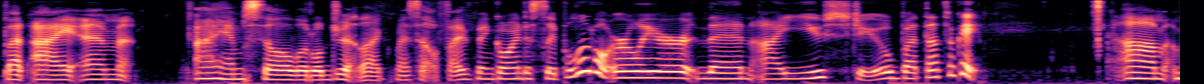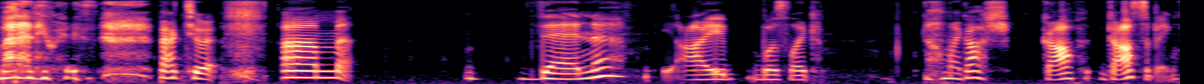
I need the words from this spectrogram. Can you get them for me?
but I am I am still a little jet lagged myself. I've been going to sleep a little earlier than I used to, but that's okay. Um, but anyways, back to it. Um, then I was like, oh my gosh, go- gossiping.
